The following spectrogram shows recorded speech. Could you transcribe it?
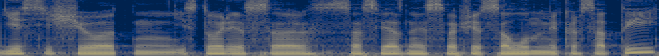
Есть еще история, со, со связанная с, вообще с салонами красоты,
